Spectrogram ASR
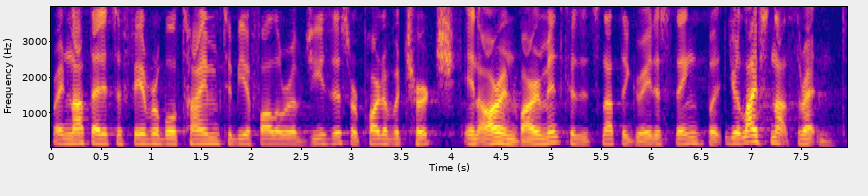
Right? Not that it's a favorable time to be a follower of Jesus or part of a church in our environment, because it's not the greatest thing, but your life's not threatened.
